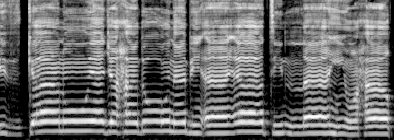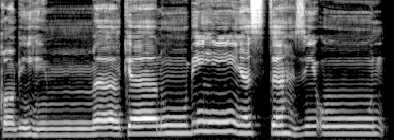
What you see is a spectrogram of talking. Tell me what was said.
إذ كانوا يجحدون بآيات الله وحاق بهم ما كانوا به يستهزئون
